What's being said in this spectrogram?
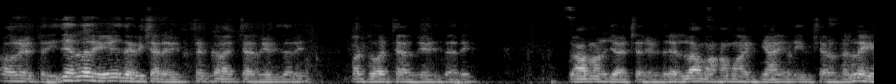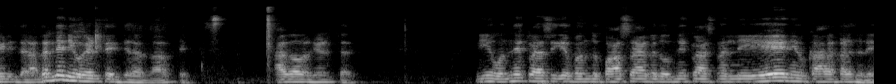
ಅವ್ರು ಹೇಳ್ತಾರೆ, ಇದೆಲ್ಲರೂ ಹೇಳಿದ ವಿಚಾರ. ಶಂಕರಾಚಾರ್ಯ ಹೇಳಿದ್ದಾರೆ ಮಧ್ವಾಚಾರ್ಯ ಹೇಳಿದ್ದಾರೆ. ರಾಮಾನುಜಾಚಾರ್ಯ ಹೇಳಿದ್ರೆ ಎಲ್ಲ ಮಹಾಮಹಾ ಜ್ಞಾನಿಗಳು ಈ ವಿಚಾರವನ್ನೆಲ್ಲ ಹೇಳಿದ್ದಾರೆ. ಅದನ್ನೇ ನೀವು ಹೇಳ್ತಾ ಇದ್ದೀರಲ್ಲ ಅಂತ ಆಗ ಅವ್ರು ಹೇಳ್ತಾರೆ, ನೀವು ಒಂದನೇ ಕ್ಲಾಸಿಗೆ ಬಂದು ಪಾಸ್ ಆಗದ ಒಂದನೇ ಕ್ಲಾಸ್ನಲ್ಲಿಯೇ ನೀವು ಕಾಲ ಕಳೆದರೆ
